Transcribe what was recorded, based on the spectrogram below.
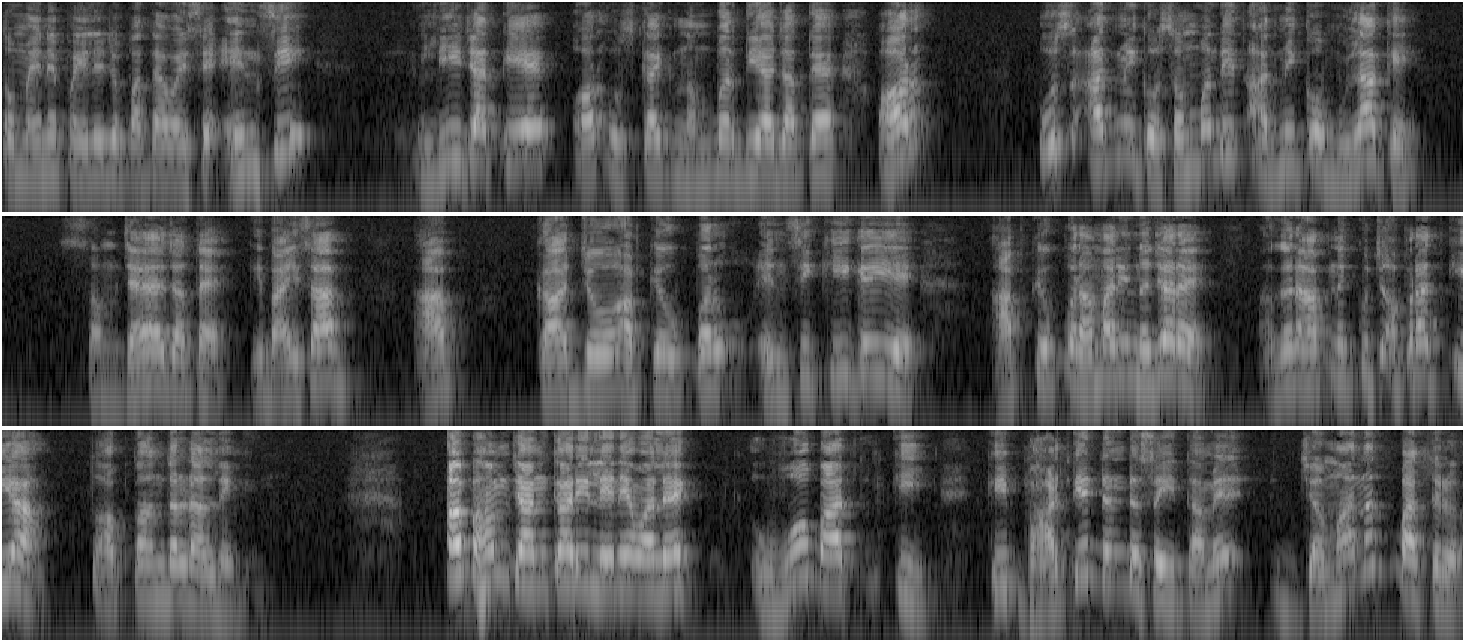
तो मैंने पहले जो पता है वैसे एनसी ली जाती है और उसका एक नंबर दिया जाता है। और उस आदमी को, संबंधित आदमी को बुला के समझाया जाता है कि भाई साहब, आपका जो आपके ऊपर एनसी की गई है, आपके ऊपर हमारी नज़र है, अगर आपने कुछ अपराध किया तो आपको अंदर डाल देंगे। अब हम जानकारी लेने वाले वो बात की कि भारतीय दंड संहिता में जमानत पात्र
